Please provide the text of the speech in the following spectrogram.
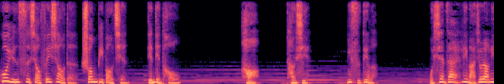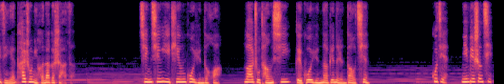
郭云似笑非笑的双臂抱前，点点头。好，唐熙，你死定了！我现在立马就让厉谨言开除你和那个傻子。青青一听郭云的话，拉住唐熙，给郭云那边的人道歉。郭姐，您别生气，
